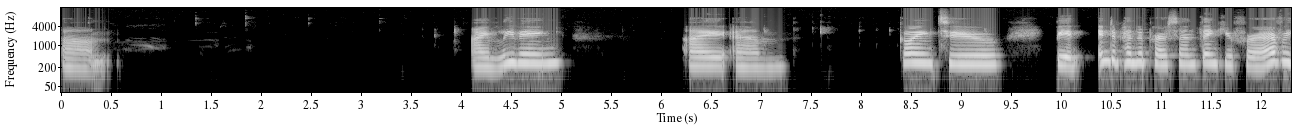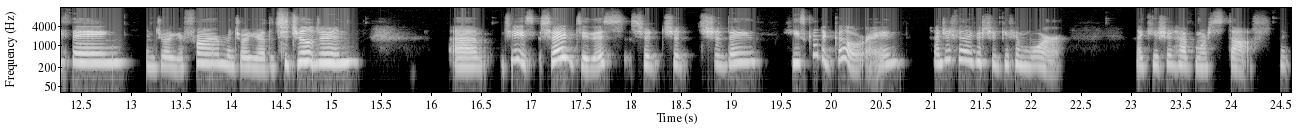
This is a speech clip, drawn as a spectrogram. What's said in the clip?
Um, I'm leaving. I am going to be an independent person. Thank you for everything. Enjoy your farm. Enjoy your other two children. Um, geez, should I do this? Should should should they? He's gotta go, right? I just feel like I should give him more. Like he should have more stuff. Like,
